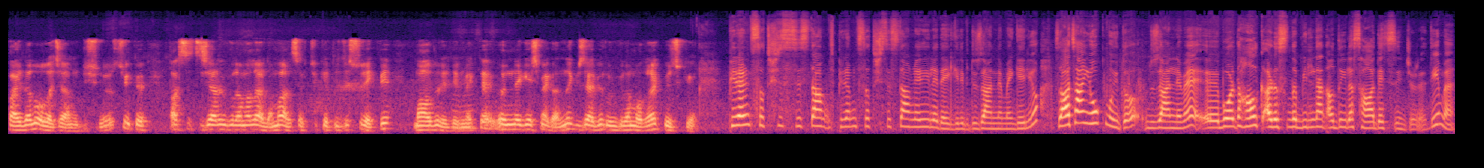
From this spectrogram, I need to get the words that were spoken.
faydalı olacağını düşünüyoruz. Çünkü haksız ticari uygulamalarla maalesef tüketici sürekli mağdur edilmekte. Önüne geçmek adına güzel bir uygulama olarak gözüküyor. Piramit satışı sistem piramit satış sistemleriyle de ilgili bir düzenleme geliyor. Zaten yok muydu düzenleme? Ee, bu arada halk arasında bilinen adıyla saadet zinciri değil mi?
